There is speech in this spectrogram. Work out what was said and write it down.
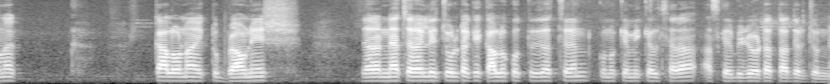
অনেক কালো না, একটু ব্রাউনিশ যারা ন্যাচারালি চুলটাকে কালো করতে যাচ্ছেন, কোনো কেমিক্যাল ছাড়া আজকের ভিডিওটা তাদের জন্য।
